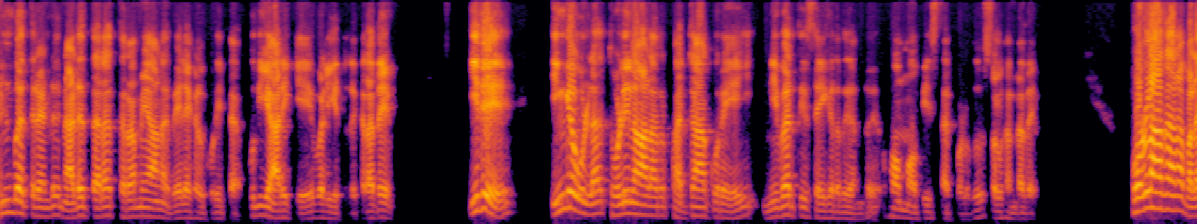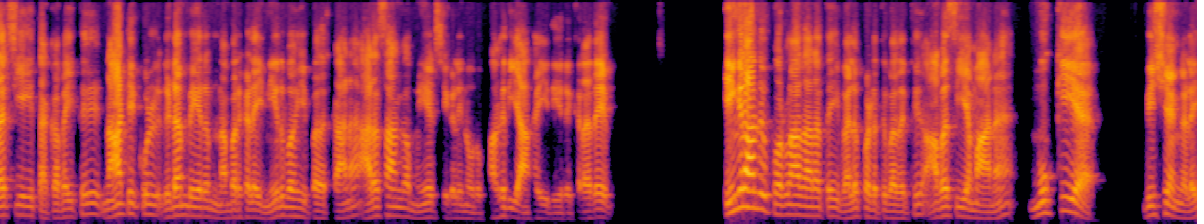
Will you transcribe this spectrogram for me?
எண்பத்தி ரெண்டு நடுத்தர திறமையான வேலைகள் குறித்த புதிய அறிக்கையை வெளியிட்டிருக்கிறது. இது இங்க உள்ள தொழிலாளர் பற்றாக்குறையை நிவர்த்தி செய்கிறது என்று ஹோம் ஆபீஸ் தற்பொழுது சொல்கின்றது. பொருளாதார வளர்ச்சியை தக்க வைத்து நாட்டிற்குள் இடம்பெயரும் நபர்களை நிர்வகிப்பதற்கான அரசாங்க முயற்சிகளின் ஒரு பகுதியாக இது இருக்கிறது. இங்கிலாந்து பொருளாதாரத்தை வலுப்படுத்துவதற்கு அவசியமான முக்கிய விஷயங்களை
